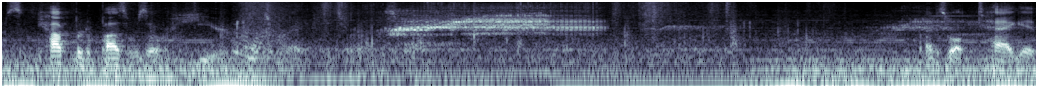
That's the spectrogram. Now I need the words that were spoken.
The copper deposit was over here. That's right. That's right. That's right. Might as well tag it.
